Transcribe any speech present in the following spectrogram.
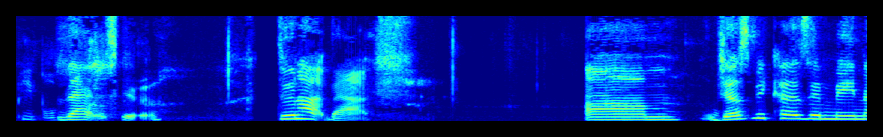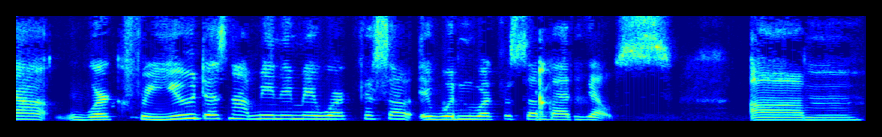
People That too. Do not bash. Um, just because it may not work for you does not mean it may work for some. It wouldn't work for somebody else. Um,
